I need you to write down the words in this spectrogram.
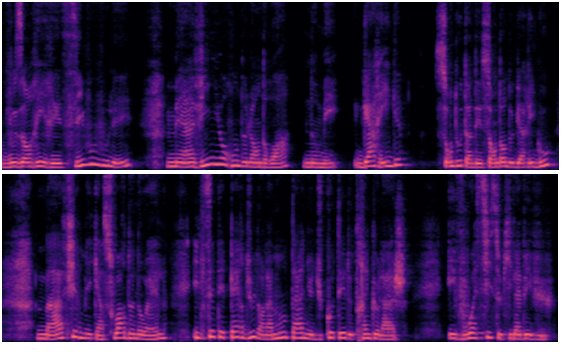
Vous en rirez si vous voulez, mais un vigneron de l'endroit, nommé Garrigue, sans doute un descendant de Garrigou, m'a affirmé qu'un soir de Noël, il s'était perdu dans la montagne du côté de Trinquelage. Et voici ce qu'il avait vu.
